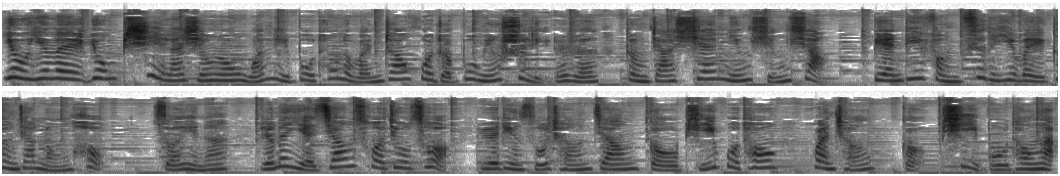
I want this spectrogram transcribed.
又因为用屁来形容文理不通的文章或者不明事理的人更加鲜明形象。贬低讽刺的意味更加浓厚，所以呢，人们也将错就错，约定俗成将“狗皮不通”换成“狗屁不通”了。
